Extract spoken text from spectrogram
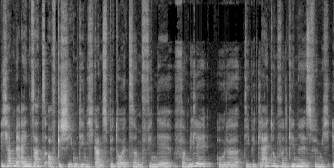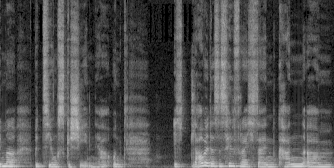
Ich habe mir einen Satz aufgeschrieben, den ich ganz bedeutsam finde. Familie oder die Begleitung von Kindern ist für mich immer Beziehungsgeschehen. Ja? Und ich glaube, dass es hilfreich sein kann, ähm,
